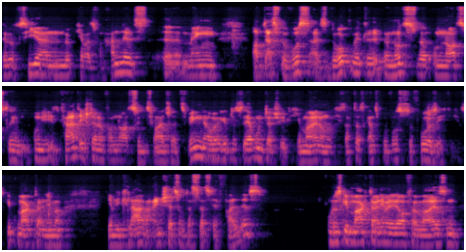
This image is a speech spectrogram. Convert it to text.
Reduzieren möglicherweise von Handelsmengen, ob das bewusst als Druckmittel benutzt wird, um Nord Stream, um die Fertigstellung von Nord Stream 2 zu erzwingen. Darüber gibt es sehr unterschiedliche Meinungen. Ich sage das ganz bewusst so vorsichtig. Es gibt Marktteilnehmer, die haben die klare Einschätzung, dass das der Fall ist. Und es gibt Marktteilnehmer, die darauf verweisen,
